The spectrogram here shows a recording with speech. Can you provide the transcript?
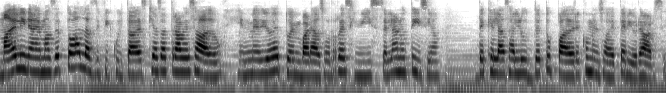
Madeline, además de todas las dificultades que has atravesado, en medio de tu embarazo recibiste la noticia de que la salud de tu padre comenzó a deteriorarse.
